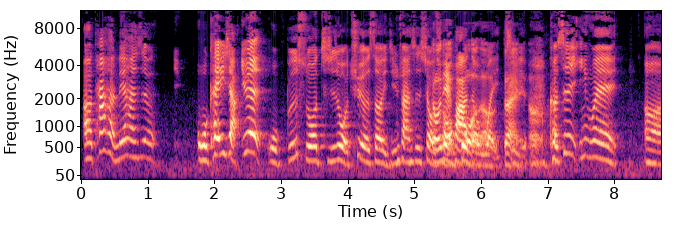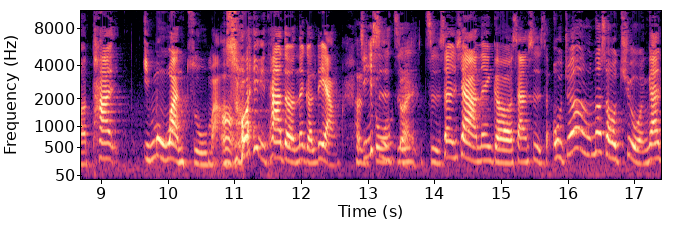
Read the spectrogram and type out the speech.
呃，它很厉害是。我可以想，因为我不是说，其实我去的时候已经算是绣球花的尾季，嗯，可是因为呃，它一目万株嘛，嗯、所以它的那个量，即使只只剩下那个三四层，我觉得那时候去，我应该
